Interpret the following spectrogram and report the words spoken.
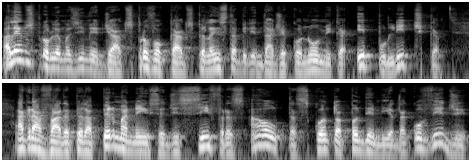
Além dos problemas imediatos provocados pela instabilidade econômica e política, agravada pela permanência de cifras altas quanto à pandemia da Covid,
